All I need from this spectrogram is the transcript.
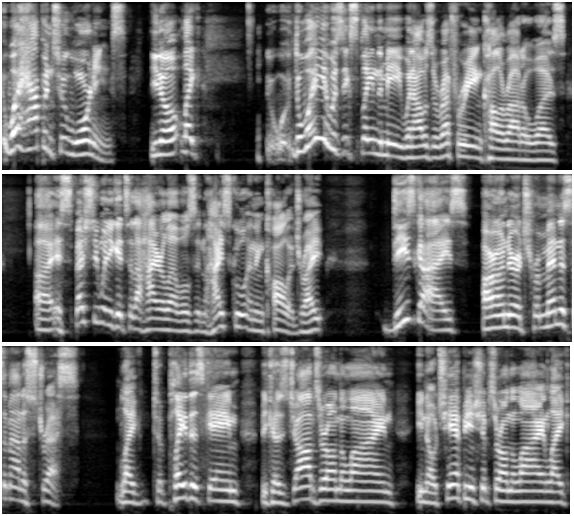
what happened to warnings. You know, like the way it was explained to me when I was a referee in Colorado was, uh, especially when you get to the higher levels in high school and in college, right? These guys are under a tremendous amount of stress, like to play this game because jobs are on the line, you know, championships are on the line, like,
